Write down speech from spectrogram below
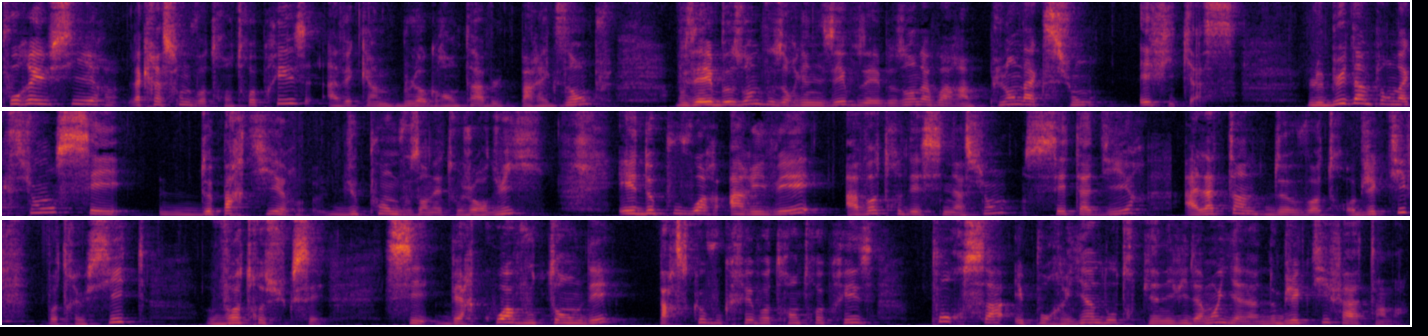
Pour réussir la création de votre entreprise, avec un blog rentable par exemple, vous avez besoin de vous organiser, vous avez besoin d'avoir un plan d'action efficace. Le but d'un plan d'action, c'est de partir du point où vous en êtes aujourd'hui et de pouvoir arriver à votre destination, c'est-à-dire à, l'atteinte de votre objectif, votre réussite, votre succès. C'est vers quoi vous tendez parce que vous créez votre entreprise pour ça et pour rien d'autre. Bien évidemment, il y a un objectif à atteindre.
